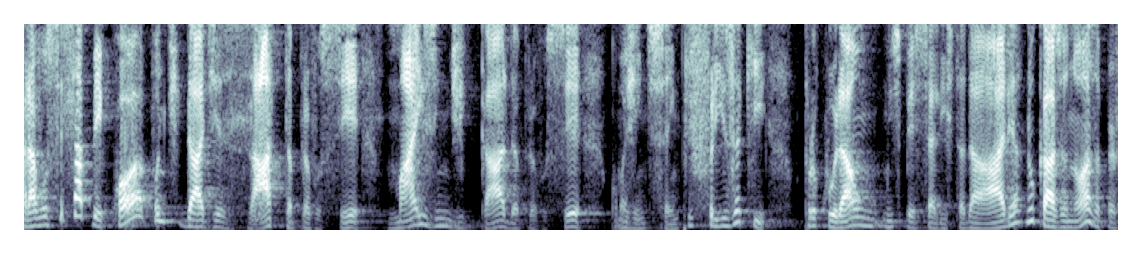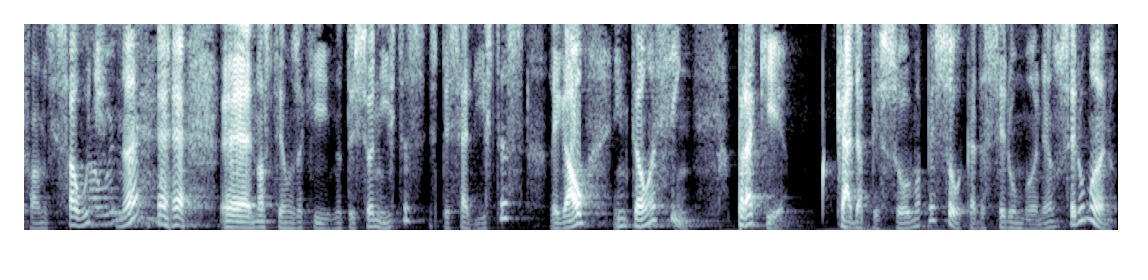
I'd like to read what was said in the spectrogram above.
para você saber qual a quantidade exata para você, mais indicada para você, como a gente sempre frisa aqui, procurar um, um, especialista da área, no caso nós, a Performance Saúde, Saúde. né? é, nós temos aqui nutricionistas, especialistas, legal? Então, assim, para quê? Cada pessoa é uma pessoa, cada ser humano é um ser humano.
